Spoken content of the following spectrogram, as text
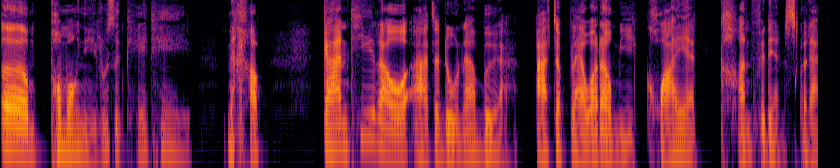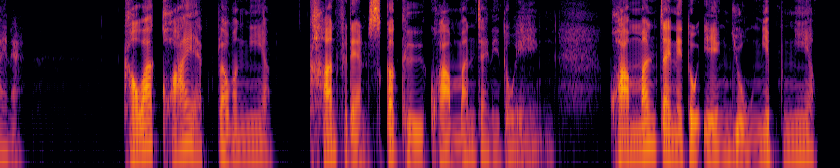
เออพอมองอย่างนี้รู้สึกเท่ๆนะครับ การที่เราอาจจะดูน่าเบื่อ อาจจะแปลว่าเรามี quiet confidence ก็ได้นะ เขาว่า quiet แปลว่าเงียบ confidence ก็คือความมั่นใจในตัวเอง ความมั่นใจในตัวเองอยู่เงียบ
